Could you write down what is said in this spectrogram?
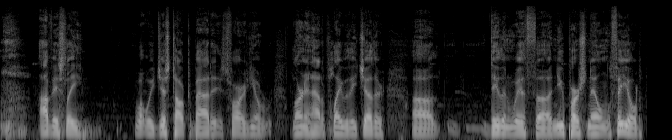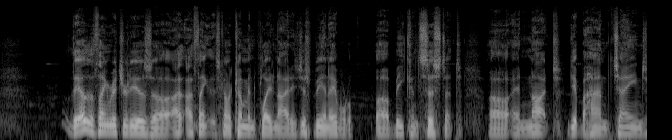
obviously, what we just talked about as far as you know learning how to play with each other, uh, dealing with uh, new personnel in the field. The other thing, Richard, is uh, I, I, think that's going to come into play tonight is just being able to uh, be consistent and not get behind the chains.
